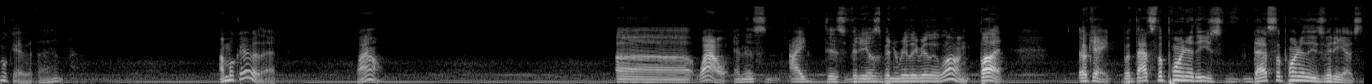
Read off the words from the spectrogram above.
I'm okay with that. I'm okay with that. Wow. Uh, wow. And this, I, this video's been really, really long, but, okay, but that's the point of these, that's the point of these videos.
